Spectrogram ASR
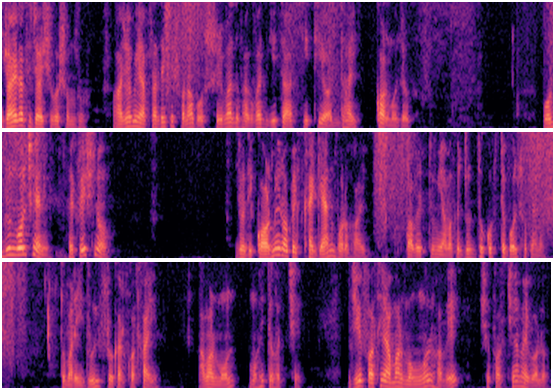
জয় রাধে জয় শিব শম্ভু। আজ আমি আপনাদেরকে শোনাবো শ্রীমদ্ ভাগবত গীতার তৃতীয় অধ্যায়, কর্মযোগ। অর্জুন বলছেন, হে কৃষ্ণ, যদি কর্মের অপেক্ষায় জ্ঞান বড় হয়, তবে তুমি আমাকে যুদ্ধ করতে বলছো কেন? তোমার এই দুই প্রকার কথাই আমার মন মোহিত হচ্ছে। যে পথে আমার মঙ্গল হবে, সে পথটি আমায় বলো।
